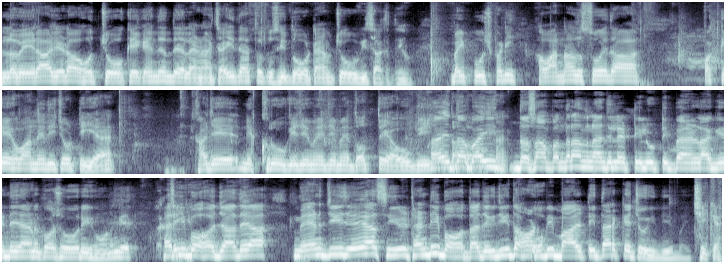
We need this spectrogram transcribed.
ਲਵੇਰਾ ਜਿਹੜਾ ਉਹ ਚੋ ਕੇ ਕਹਿੰਦੇ ਹੁੰਦੇ ਆ, ਲੈਣਾ ਚਾਹੀਦਾ, ਤਾਂ ਤੁਸੀਂ ਦੋ ਟਾਈਮ ਚੋ ਵੀ ਸਕਦੇ ਹੋ। ਬਈ, ਪੂਛ ਫੜੀ। ਹਵਾਨਾ ਦੱਸੋ, ਇਹਦਾ ਪੱਕੇ ਹਵਾਨੇ ਦੀ ਝੋਟੀ ਹੈ। ਹਜੇ ਨਿਖਰੂਗੀ ਜਿਵੇਂ ਜਿਵੇਂ ਦੁੱਧ ਤੇ ਆਊਗੀ ਹਾਏ ਏਦਾਂ ਤਾਂ ਦਾ ਬਾਈ ਔਖਾ। 10-15 ਦਿਨਾਂ ਚ ਲੇਟੀ ਲੂਟੀ ਪੈਣ ਲੱਗੀ ਡਿਜ਼ਾਈਨ ਕੁਝ ਹੋਰ ਹੀ ਹੋਣਗੇ। ਖਰੀ ਬਹੁਤ ਜ਼ਿਆਦੇ ਆ। ਮੇਨ ਚੀਜ਼ ਇਹ ਆ ਸੀਲ ਠੰਡੀ ਬਹੁਤ ਆ ਜਗਜੀਤ ਹੁਣ ਵੀ ਬਾਲਟੀ ਧਰ ਕੇ ਚੋਈਦੀ ਆ ਬਾਈ। ਠੀਕ ਹੈ।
